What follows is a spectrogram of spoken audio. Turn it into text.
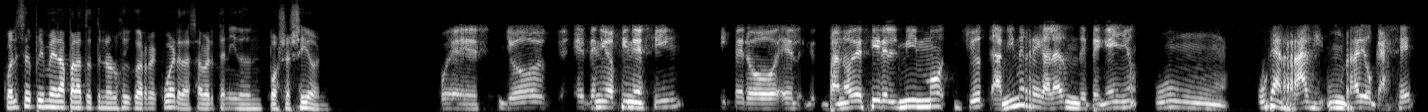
¿cuál es el primer aparato tecnológico que recuerdas haber tenido en posesión? Pues yo he tenido CineSyn, pero el, para no decir el mismo, yo a mí me regalaron de pequeño un una radio, un radio cassette,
